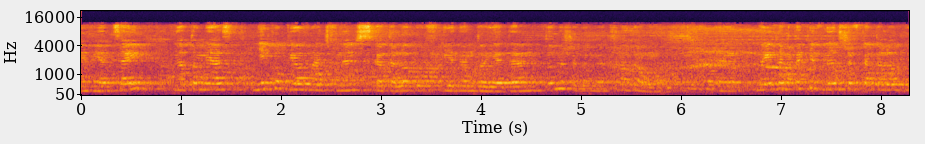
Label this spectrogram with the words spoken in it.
najwięcej, natomiast nie kopiować wnętrz z katalogów jeden do jeden do naszego wnętrza domu. E, No jednak takie wnętrze w katalogu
